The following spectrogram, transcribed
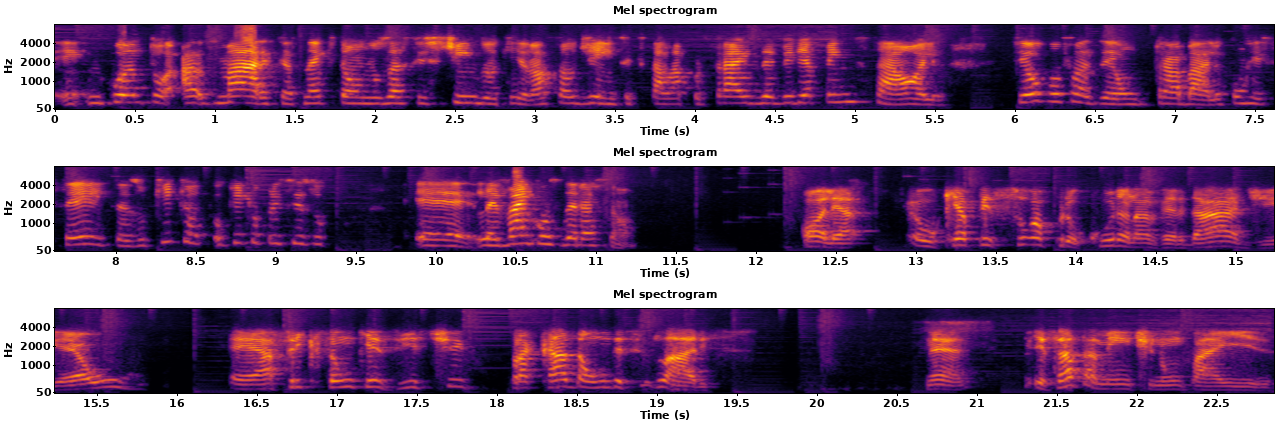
enquanto as marcas né, que estão nos assistindo aqui, nossa audiência que está lá por trás, deveria pensar, olha, se eu vou fazer um trabalho com receitas, o que, que, eu, o que, que eu preciso é, levar em consideração? Olha, o que a pessoa procura, na verdade, é, o, é a fricção que existe para cada um desses lares. Né? Exatamente num país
